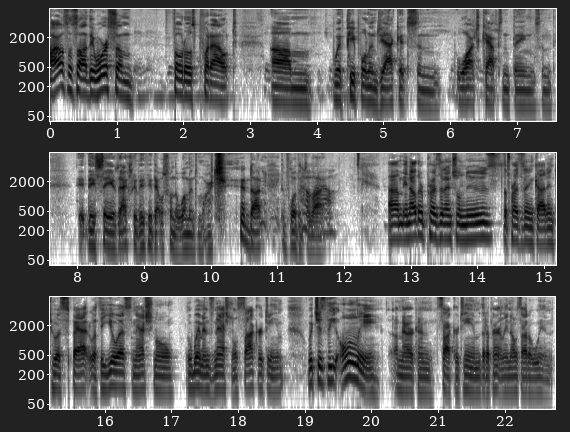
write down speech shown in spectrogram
I also saw there were some photos put out um, with people in jackets and watch caps and things, and they say it's actually they think that was from the Women's March, not the Fourth of Oh, July. wow. Um, in other presidential news, the president got into a spat with the U.S. national, the women's national soccer team, which is the only American soccer team that apparently knows how to win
